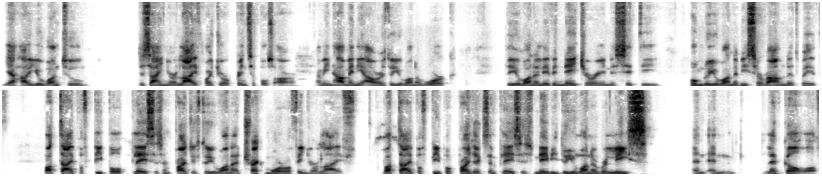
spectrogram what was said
yeah how you want to design your life what your principles are. I mean how many hours do you want to work? Do you want to live in nature or in the city whom do you want to be surrounded with? What type of people places and projects do you want to attract more of in your life? What type of people projects and places maybe do you want to release and and let go of?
